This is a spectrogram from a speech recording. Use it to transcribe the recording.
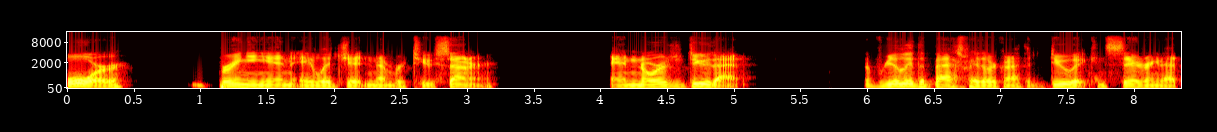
or bringing in a legit number two center. And in order to do that, really the best way they're going to have to do it, considering that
